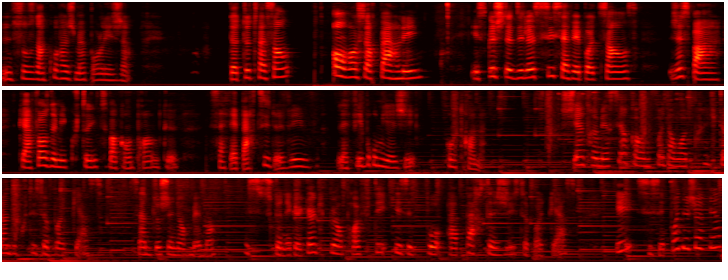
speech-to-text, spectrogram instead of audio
une source d'encouragement pour les gens. De toute façon, on va se reparler. Et ce que je te dis là, si ça fait pas de sens, j'espère qu'à force de m'écouter, tu vas comprendre que ça fait partie de vivre la fibromyalgie autrement. Je tiens à te remercier encore une fois d'avoir pris le temps d'écouter ce podcast. Ça me touche énormément. Et si tu connais quelqu'un qui peut en profiter, n'hésite pas à partager ce podcast. Et si ce n'est pas déjà fait,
